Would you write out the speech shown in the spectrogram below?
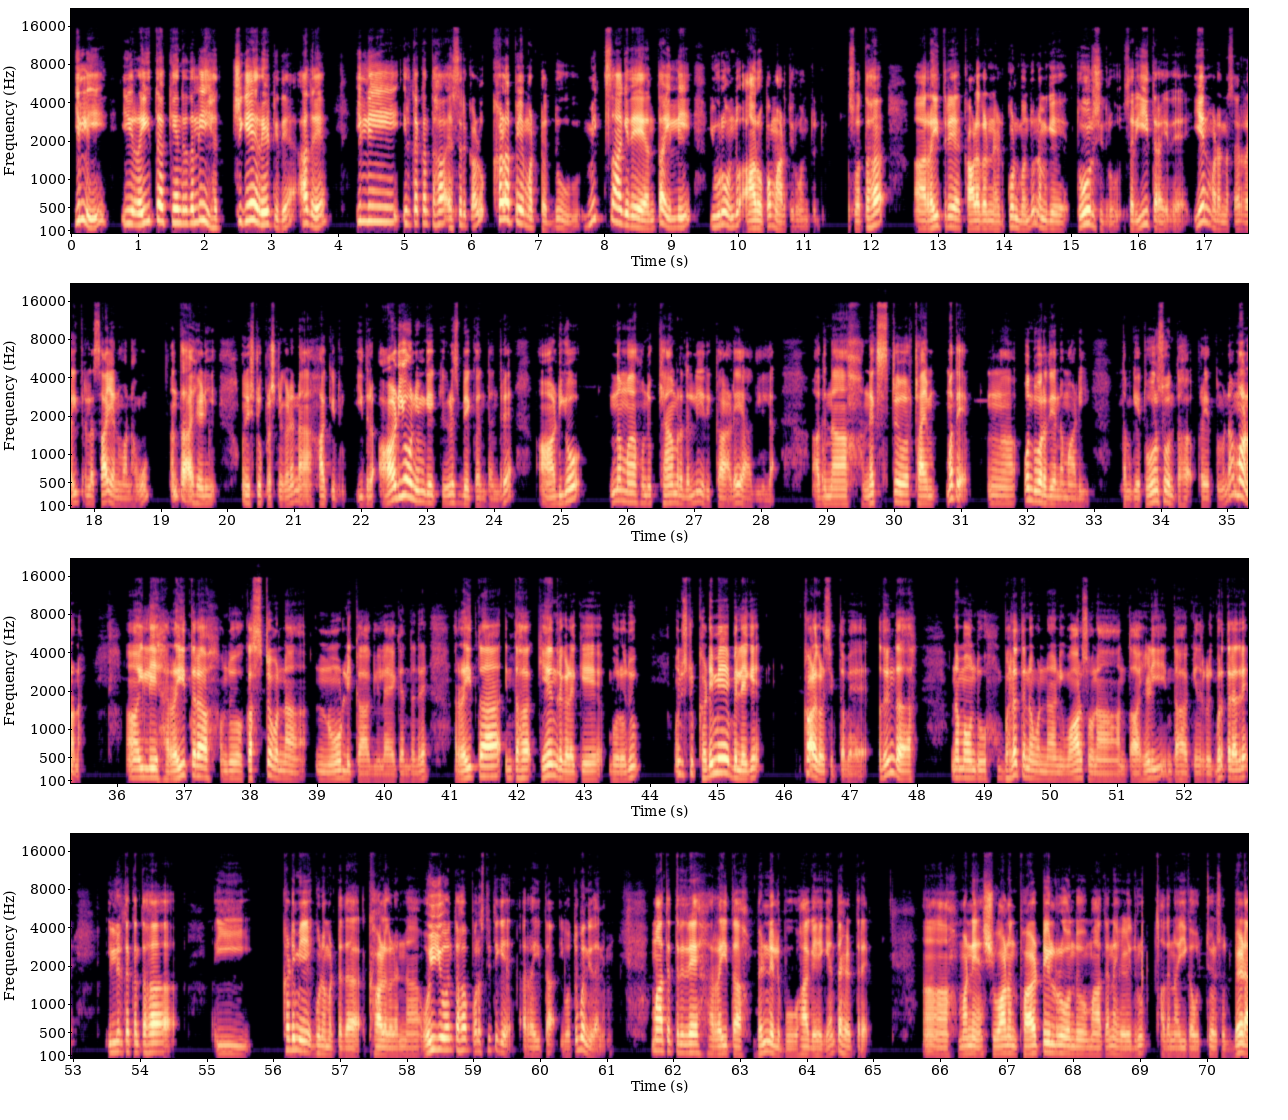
ಇಲ್ಲಿ ಈ ರೈತ ಕೇಂದ್ರದಲ್ಲಿ ಹೆಚ್ಚಿಗೆ ರೇಟ್ ಇದೆ. ಆದರೆ ಇಲ್ಲಿ ಇರ್ತಕ್ಕಂತಹ ಹೆಸರುಕಾಳು ಕಳಪೆ ಮಟ್ಟದ್ದು ಮಿಕ್ಸ್ ಆಗಿದೆ ಅಂತ ಇಲ್ಲಿ ಇವರು ಒಂದು ಆರೋಪ ಮಾಡ್ತಿರುವಂಥದ್ದು ಸ್ವತಃ ರೈತರೇ ಕಾಳುಗಳನ್ನ ಹಿಡ್ಕೊಂಡು ಬಂದು ನಮಗೆ ತೋರಿಸಿದ್ರು, ಸರ್, ಈ ಥರ ಇದೆ. ಏನು ಮಾಡೋಣ ಸರ್? ರೈತರೆಲ್ಲ ಸಾಯನ್ವಾ ನಾವು? ಅಂತ ಹೇಳಿ ಒಂದಿಷ್ಟು ಪ್ರಶ್ನೆಗಳನ್ನು ಹಾಕಿದರು. ಇದರ ಆಡಿಯೋ ನಿಮಗೆ ಕೇಳಿಸ್ಬೇಕಂತಂದರೆ, ಆಡಿಯೋ ನಮ್ಮ ಒಂದು ಕ್ಯಾಮ್ರಾದಲ್ಲಿ ರಿಕಾರ್ಡೇ ಆಗಲಿಲ್ಲ. ಅದನ್ನು ನೆಕ್ಸ್ಟ್ ಟೈಮ್ ಮತ್ತೆ ಒಂದು ವರದಿಯನ್ನು ಮಾಡಿ ತಮಗೆ ತೋರಿಸುವಂತಹ ಪ್ರಯತ್ನವನ್ನು ಮಾಡೋಣ. ಇಲ್ಲಿ ರೈತರ ಒಂದು ಕಷ್ಟವನ್ನು ನೋಡಲಿಕ್ಕಾಗಲಿಲ್ಲ. ಯಾಕಂತಂದರೆ ರೈತ ಇಂತಹ ಕೇಂದ್ರಗಳಿಗೆ ಬರೋದು ಒಂದಿಷ್ಟು ಕಡಿಮೆ ಬೆಲೆಗೆ ಕಾಳುಗಳು ಸಿಗ್ತವೆ. ಅದರಿಂದ ನಮ್ಮ ಒಂದು ಬಡತನವನ್ನು ನಿವಾರಿಸೋಣ ಅಂತ ಹೇಳಿ ಇಂತಹ ಕೇಂದ್ರಗಳಿಗೆ ಬರ್ತಾರೆ. ಆದರೆ ಇಲ್ಲಿರ್ತಕ್ಕಂತಹ ಈ ಕಡಿಮೆ ಗುಣಮಟ್ಟದ ಕಾಳುಗಳನ್ನು ಒಯ್ಯುವಂತಹ ಪರಿಸ್ಥಿತಿಗೆ ರೈತ ಇವತ್ತು ಬಂದಿದ್ದಾನೆ. ಮಾತೆತ್ತರಿದ್ರೆ ರೈತ ಬೆನ್ನೆಲುಬು ಹಾಗೆ ಹೇಗೆ ಅಂತ ಹೇಳ್ತಾರೆ. ಮೊನ್ನೆ ಶಿವಾನಂದ್ ಪಾಟೀಲ್ರು ಒಂದು ಮಾತನ್ನು ಹೇಳಿದರು. ಅದನ್ನು ಈಗ ಉಚ್ಚರಿಸೋದು ಬೇಡ.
